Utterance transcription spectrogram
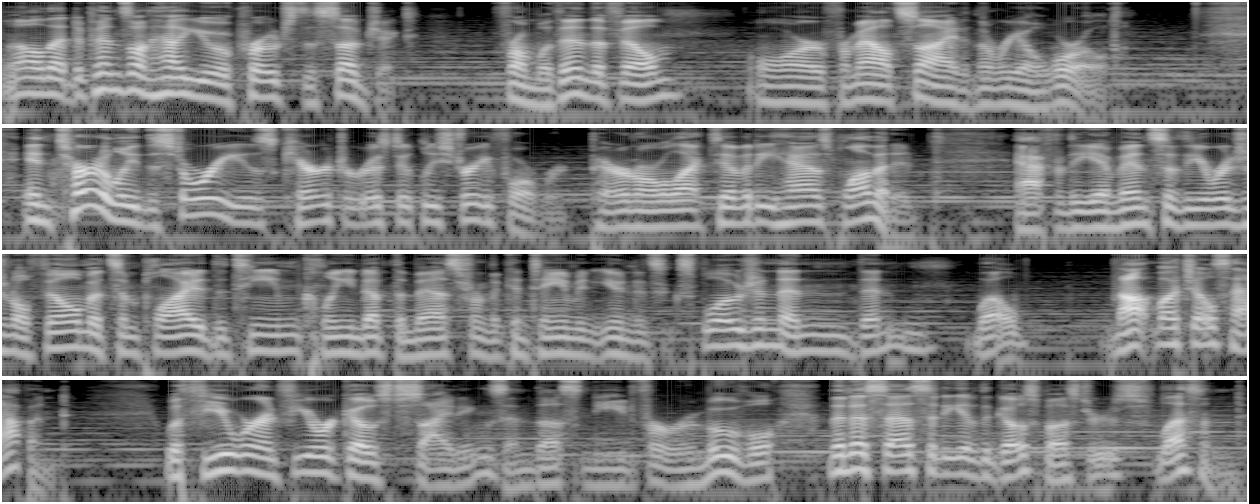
Well, that depends on how you approach the subject, from within the film or from outside in the real world. Internally, the story is characteristically straightforward. Paranormal activity has plummeted. After the events of the original film, it's implied the team cleaned up the mess from the containment unit's explosion, and then, well, not much else happened. With fewer and fewer ghost sightings, and thus need for removal, the necessity of the Ghostbusters lessened.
